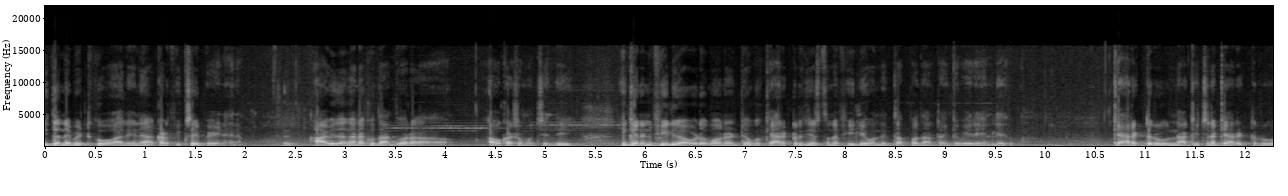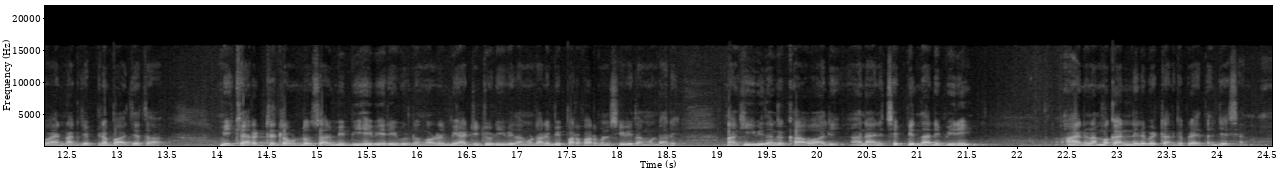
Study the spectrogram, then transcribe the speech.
ఇతన్నే పెట్టుకోవాలి అని అక్కడ ఫిక్స్ అయిపోయాడు ఆయన. ఆ విధంగా నాకు దాని ద్వారా అవకాశం వచ్చింది. ఇంకా నేను ఫీల్ కావడం అని అంటే ఒక క్యారెక్టర్ చేస్తున్న ఫీలే ఉంది తప్ప దాంట్లో ఇంకా వేరే ఏం లేదు. క్యారెక్టరు నాకు ఇచ్చిన క్యారెక్టరు ఆయన నాకు చెప్పిన బాధ్యత మీ క్యారెక్టర్ ఎట్లా ఉంటుంది సార్ మీ బిహేవియర్ ఈ విధంగా ఉండాలి మీ యాటిట్యూడ్ ఈ విధంగా ఉండాలి మీ పర్ఫార్మెన్స్ ఈ విధంగా ఉండాలి నాకు ఈ విధంగా కావాలి అని ఆయన చెప్పిన దాన్ని విని ఆయన నమ్మకాన్ని నిలబెట్టడానికి ప్రయత్నం చేశాను.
